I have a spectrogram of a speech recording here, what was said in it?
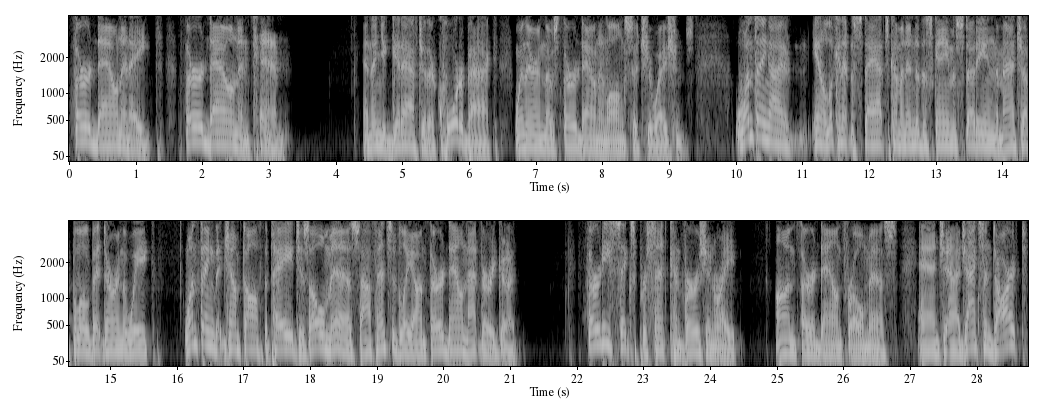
third down and eight, third down and 10. And then you get after their quarterback when they're in those third down and long situations. One thing I, you know, looking at the stats coming into this game and studying the matchup a little bit during the week, one thing that jumped off the page is Ole Miss offensively on third down, not very good. 36% conversion rate on third down for Ole Miss. And uh, Jaxson Dart,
